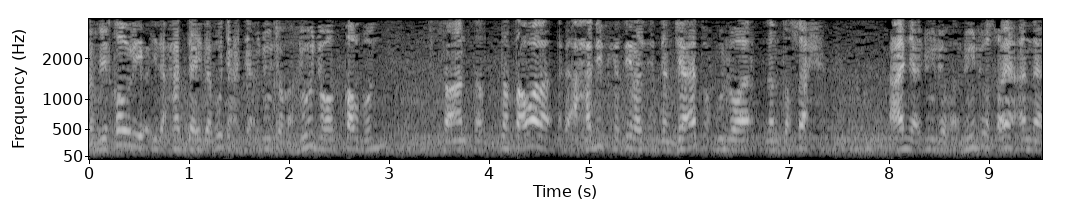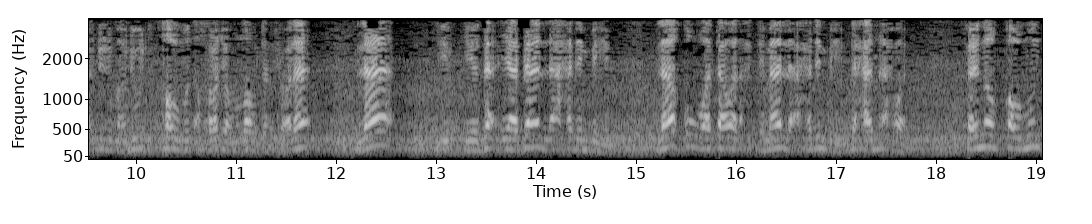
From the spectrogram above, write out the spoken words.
وفي قوله إذا حتى إذا فتحت يأجوج ومأجوج وهم قوم فأن تطاول أحاديث كثيرة جدا جاءت وكلها لم تصح عن يأجوج ومأجوج وصحيح أن يأجوج ومأجوج قوم أخرجهم الله جل وعلا لا يدان لأحد بهم لا قوة ولا احتمال لأحد بهم بحال من الأحوال. فإنهم قوم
